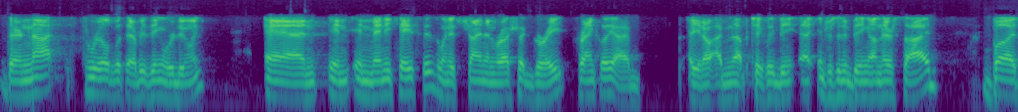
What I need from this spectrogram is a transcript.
They're not thrilled with everything we're doing, and in in many cases, when it's China and Russia, great. Frankly, I'm, you know, I'm not particularly being, uh, interested in being on their side, but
